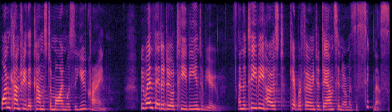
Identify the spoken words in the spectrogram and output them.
One country that comes to mind was the Ukraine. We went there to do a TV interview, and the TV host kept referring to Down syndrome as a sickness,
